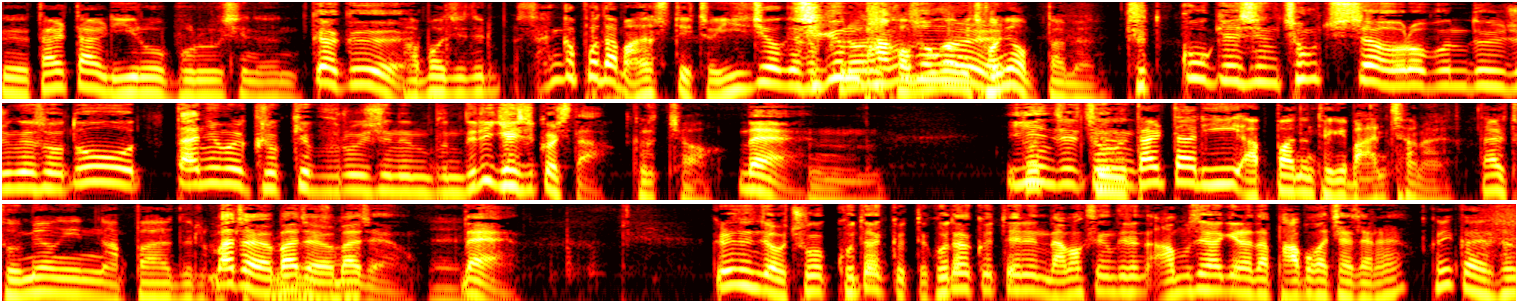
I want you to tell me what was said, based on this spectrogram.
그 딸딸 이로 부르시는 그러니까 그 아버지들이 생각보다 많을 수도 있죠. 이 지역에서 지금 그런 방송을- 전혀 없다면. 듣고 계신 청취자 여러분들 중에서도 따님을 그렇게 부르시는 분들이 계실 것이다. 그렇죠. 네. 음. 이게 그- 이제 그 저는 딸딸이 아빠는 되게 많잖아요. 딸 두 명인 아빠들을 맞아요, 맞아요. 맞아요. 네. 네. 그래서 이제 중학 고등학교 때 고등학교 때는 남학생들은 아무 생각이나 다 바보같이 하잖아요. 그러니까 그래서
